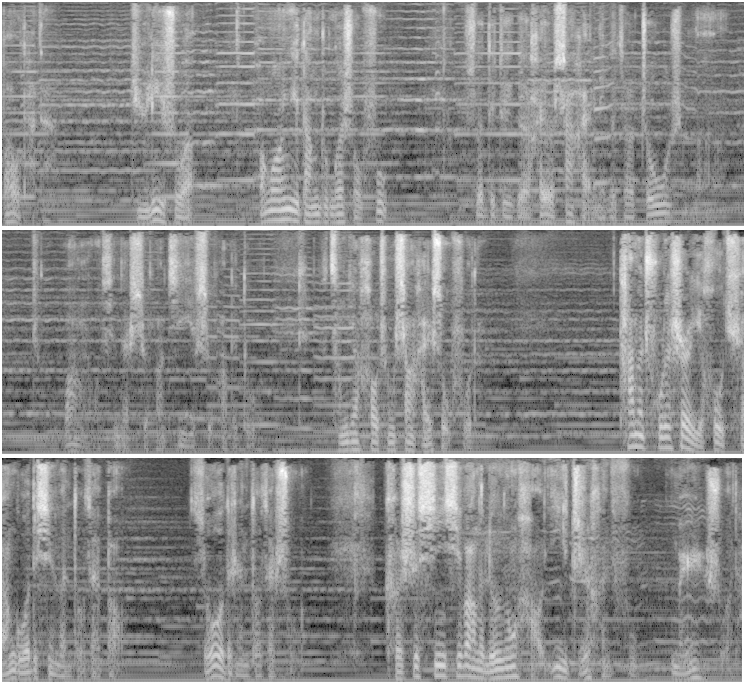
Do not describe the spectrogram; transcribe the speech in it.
报他的。举例说，黄光裕当中国首富，说的这个，还有上海那个叫周什么，忘了，我现在释放记忆释放的多。曾经号称上海首富的，他们出了事儿以后，全国的新闻都在报，所有的人都在说。可是新希望的刘永好一直很富，没人说他。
